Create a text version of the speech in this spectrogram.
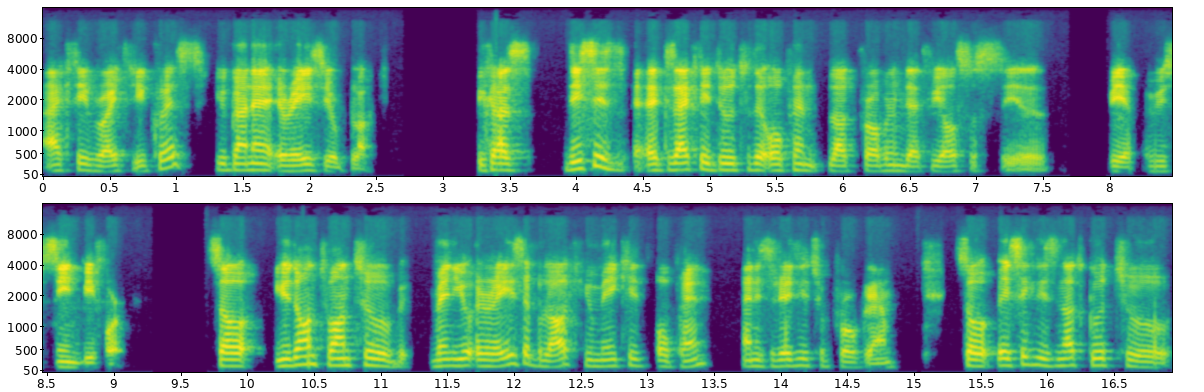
active write request, you're gonna erase your block because this is exactly due to the open block problem that we also see, we, we've seen before. So you don't want to, when you erase a block, you make it open and it's ready to program. So basically it's not good to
